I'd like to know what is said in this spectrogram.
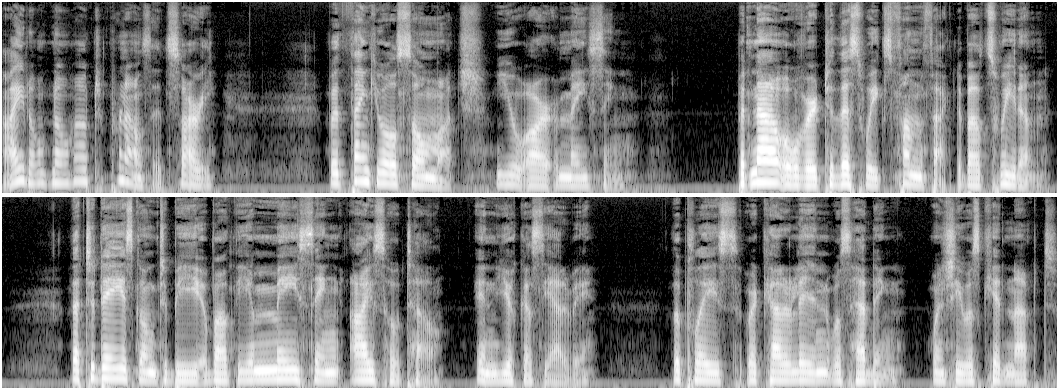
I don't know how to pronounce it. Sorry. But thank you all so much. You are amazing. But now over to this week's fun fact about Sweden. That today is going to be about the amazing ice hotel in Jukkasjärvi, the place where Carolin was heading when she was kidnapped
